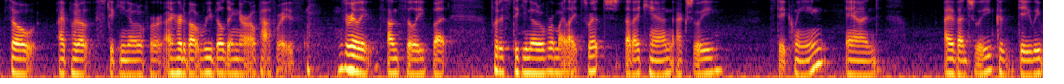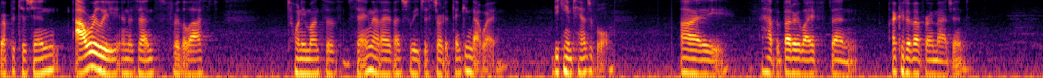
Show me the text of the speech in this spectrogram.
So I put a sticky note over. I heard about rebuilding neural pathways. it's really it sounds silly, but put a sticky note over my light switch that I can actually stay clean. And I eventually, because daily repetition, hourly in a sense, for the last 20 months of saying that, I eventually just started thinking that way. Became tangible. I have a better life than I could have ever imagined.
